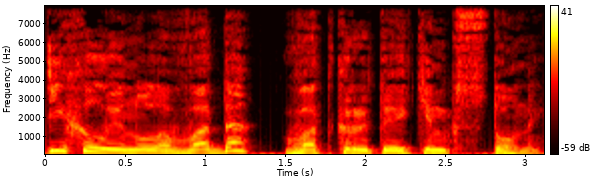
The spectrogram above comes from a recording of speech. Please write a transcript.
и хлынула вода в открытые кингстоны,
